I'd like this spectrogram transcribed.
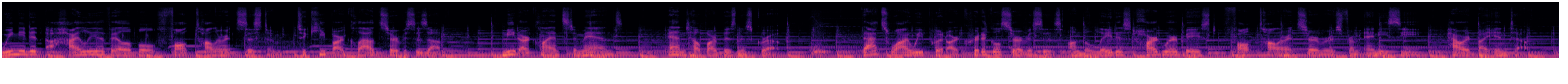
we needed a highly available, fault tolerant system to keep our cloud services up, meet our clients' demands, and help our business grow. That's why we put our critical services on the latest hardware based fault tolerant servers from NEC, powered by Intel.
